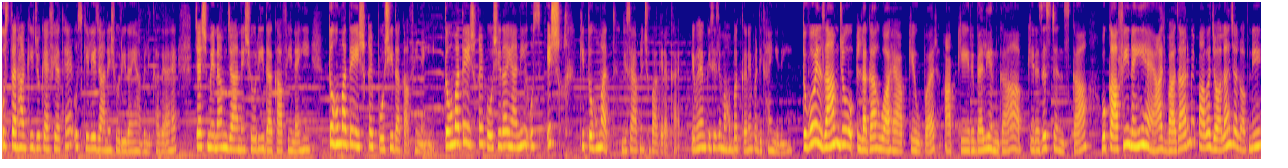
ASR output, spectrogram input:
उस तरह की जो कैफियत है, उसके लिए जाने शोरीदा यहाँ पे लिखा गया है। चश्मे नम जाने शोरीदा काफ़ी नहीं, तोहमत इश्क पोशीदा काफ़ी नहीं। तोहमत इश्क पोशीदा यानी उस इश्क की तोहमत जिसे आपने छुपा के रखा है कि भाई हम किसी से मोहब्बत करें पर दिखाएँगे नहीं। तो वो इल्ज़ाम जो लगा हुआ है आपके ऊपर, आपके रिबेलियन का, आपके रेजिस्टेंस का, वो काफ़ी नहीं है। आज बाज़ार में पावा जौला, चलो अपने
